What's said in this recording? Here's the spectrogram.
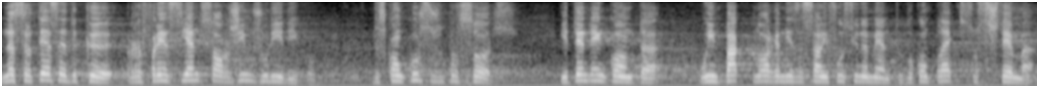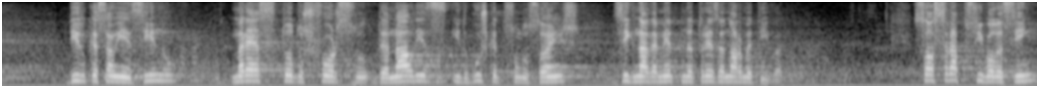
na certeza de que, referenciando-se ao regime jurídico dos concursos de professores e tendo em conta o impacto na organização e funcionamento do complexo sistema de educação e ensino, merece todo o esforço de análise e de busca de soluções, designadamente de natureza normativa. Só será possível assim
